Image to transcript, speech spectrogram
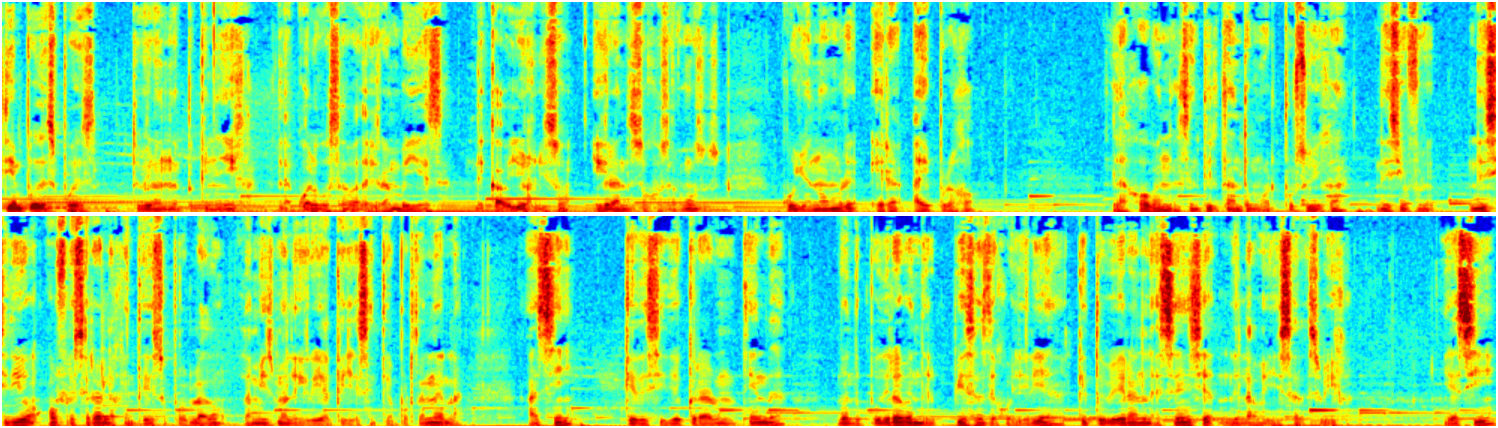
Tiempo después, tuvieron una pequeña hija, la cual gozaba de gran belleza, de cabello rizo y grandes ojos hermosos, cuyo nombre era April Hope. La joven, al sentir tanto amor por su hija, decidió ofrecer a la gente de su poblado la misma alegría que ella sentía por tenerla, así que decidió crear una tienda donde pudiera vender piezas de joyería que tuvieran la esencia de la belleza de su hija. Y así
